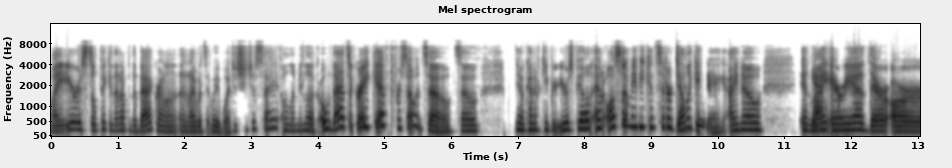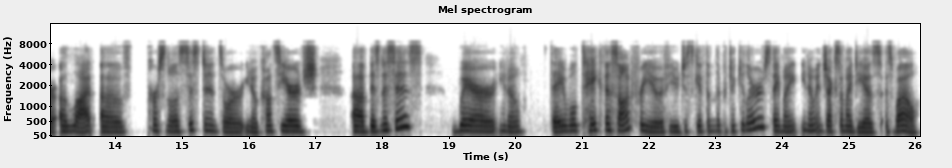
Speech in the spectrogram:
my ear is still picking that up in the background, and I would say, wait, what did she just say? Oh, let me look. Oh, that's a great gift for so and so. So, you know, kind of keep your ears peeled, and also maybe consider delegating. I know in Yeah. my area there are a lot of personal assistants or you know concierge uh, businesses where you know they will take this on for you if you just give them the particulars they might you know inject some ideas as well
